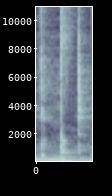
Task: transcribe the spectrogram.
Bye.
